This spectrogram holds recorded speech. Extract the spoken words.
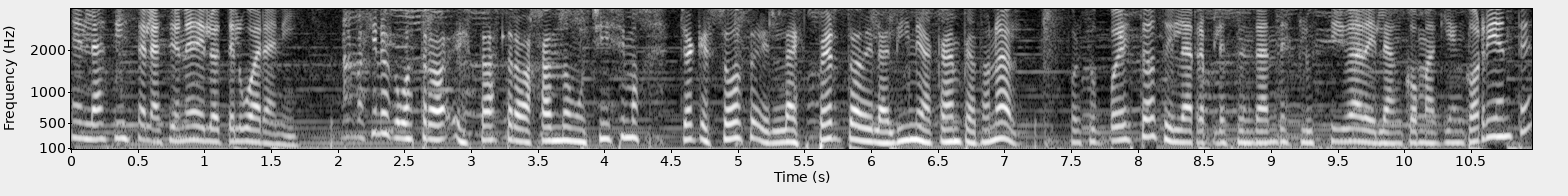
en las instalaciones del Hotel Guaraní. Me imagino que vos estás trabajando muchísimo, ya que sos eh, la experta de la línea acá en Peatonal. Por supuesto, soy la representante exclusiva de Lancoma aquí en Corrientes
